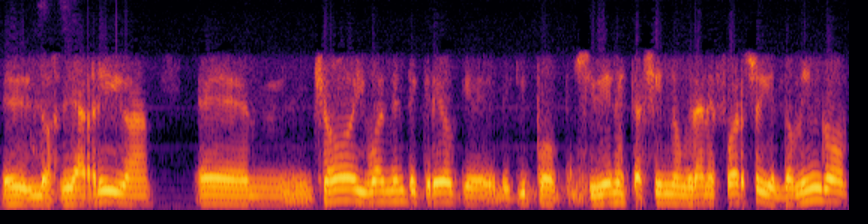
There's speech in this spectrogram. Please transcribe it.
eh, los de arriba. Eh, yo igualmente creo que el equipo, si bien está haciendo un gran esfuerzo y el domingo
